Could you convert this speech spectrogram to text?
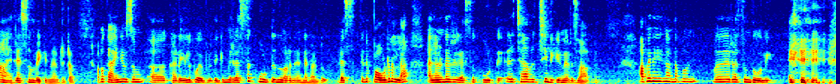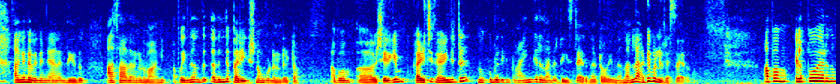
ആ രസം വെക്കുന്നുണ്ട് കേട്ടോ. അപ്പോൾ കഴിഞ്ഞ ദിവസം കടയിൽ പോയപ്പോഴത്തേക്കും രസക്കൂട്ട് എന്ന് പറഞ്ഞ് തന്നെ കണ്ടു. രസത്തിന്റെ പൗഡറല്ല അല്ലാണ്ട് ഒരു രസക്കൂട്ട്. ചതച്ചിരിക്കുന്ന ഒരു സാധനം. അപ്പോൾ എനിക്ക് കണ്ടപ്പം രസം തോന്നി. അങ്ങനെ പിന്നെ ഞാൻ എന്ത് ചെയ്തു? ആ സാധനം കൂടെ വാങ്ങി. അപ്പോൾ ഇന്ന് അത് അതിന്റെ പരീക്ഷണം കൂടെ ഉണ്ട് കേട്ടോ. അപ്പം ശരിക്കും കഴിച്ച് കഴിഞ്ഞിട്ട് നോക്കുമ്പോഴത്തേക്ക് ഭയങ്കര നല്ല ടേസ്റ്റ് ആയിരുന്നു കേട്ടോ. ഇന്ന് നല്ല അടിപൊളി രസമായിരുന്നു. അപ്പം എളുപ്പമായിരുന്നു.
